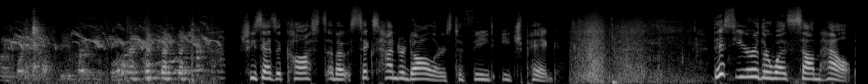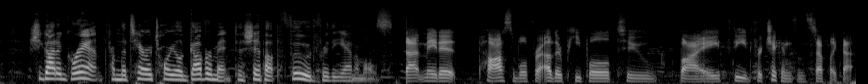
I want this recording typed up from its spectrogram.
she says it costs about $600 to feed each pig. This year there was some help. She got a grant from the territorial government to ship up food for the animals. That made it possible for other people to buy feed for chickens and stuff like that.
